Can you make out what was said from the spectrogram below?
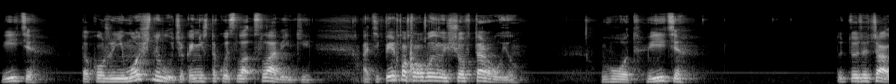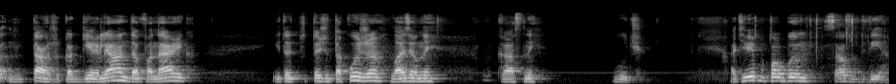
Видите? Только уже не мощный луч, а, конечно, такой слабенький. А теперь попробуем еще вторую. Вот, видите? Тут точно так, так же, как гирлянда, фонарик. И точно такой же лазерный красный луч. А теперь попробуем сразу две.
